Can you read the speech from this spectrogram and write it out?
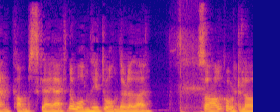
enkampsgreie. Det er ikke noe one hit wonder, det der. Så han kommer til å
